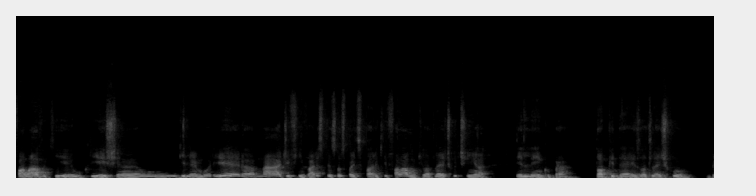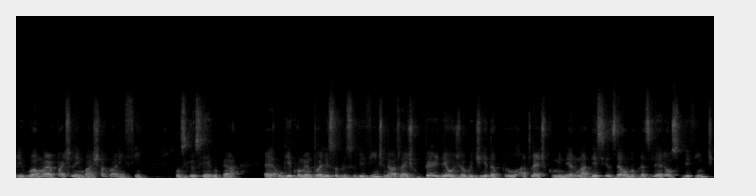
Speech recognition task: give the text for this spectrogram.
falava aqui, o Christian, o Guilherme Moreira, a Nádia, enfim, várias pessoas participaram aqui e falavam que o Atlético tinha elenco para top 10, o Atlético brigou a maior parte lá embaixo, agora, enfim, conseguiu se recuperar. É, o Gui comentou ali sobre o Sub-20, né? O Atlético perdeu o jogo de ida para o Atlético Mineiro na decisão do Brasileirão Sub-20.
